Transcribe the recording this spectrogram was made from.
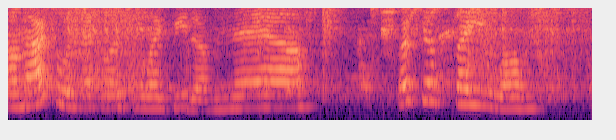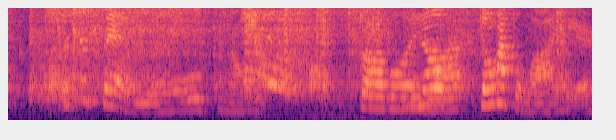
Um, actually, Nicholas, you might beat him. Nah. Let's just say you won't. Let's just say I will not. Probably no, not. don't have to lie here.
